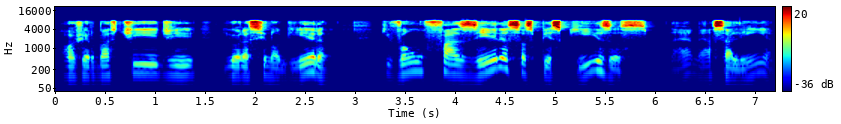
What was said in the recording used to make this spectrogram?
Roger Bastide e Horaci Nogueira, que vão fazer essas pesquisas né, nessa linha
